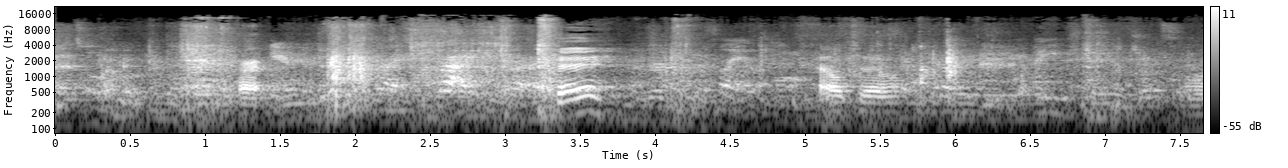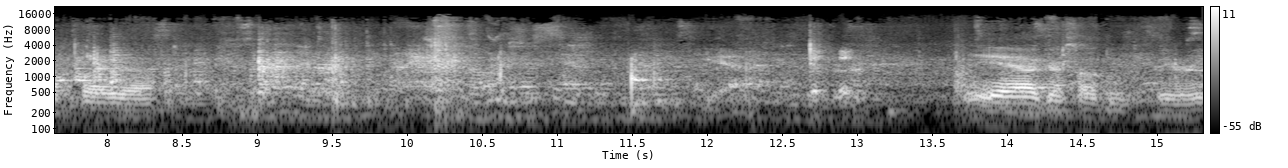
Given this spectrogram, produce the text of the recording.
that's All right. Okay. Alto. I'll play that. Yeah, I guess I'll do theory.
